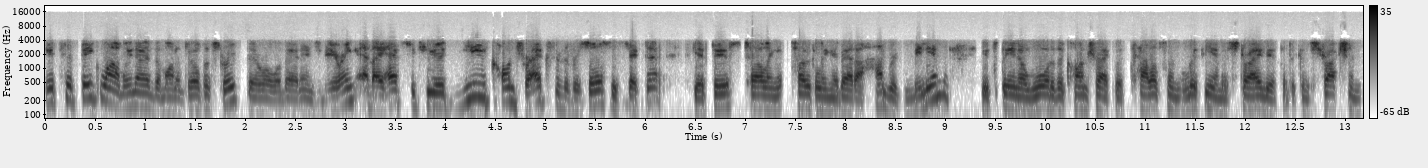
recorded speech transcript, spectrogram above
It's a big one. We know the Monadelphous Group, they're all about engineering, and they have secured new contracts in the resources sector. Get this, totaling, totaling about 100 million. It's been awarded a contract with Talison Lithium Australia for the construction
